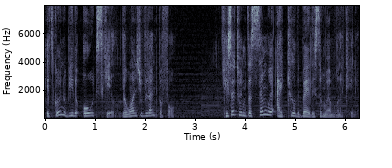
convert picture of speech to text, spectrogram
It's going to be the old skill, the ones you've learned before. He said to him, The same way I killed the bear, the same way I'm going to kill you.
